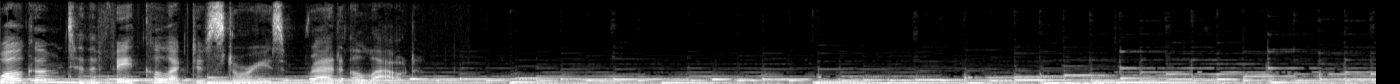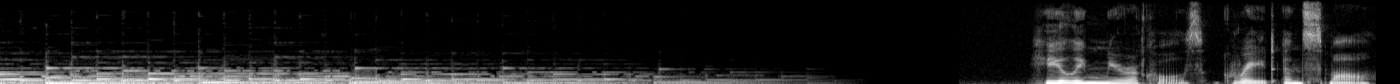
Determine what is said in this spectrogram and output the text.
Welcome to the Faith Collective Stories Read Aloud. Healing Miracles, Great and Small.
